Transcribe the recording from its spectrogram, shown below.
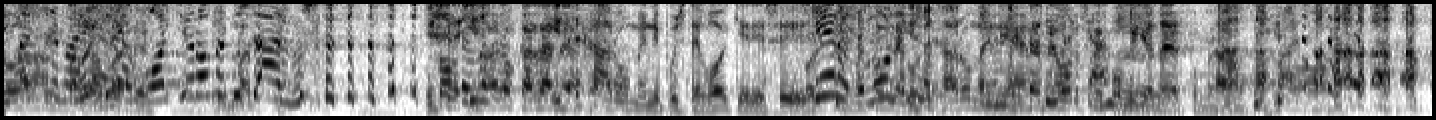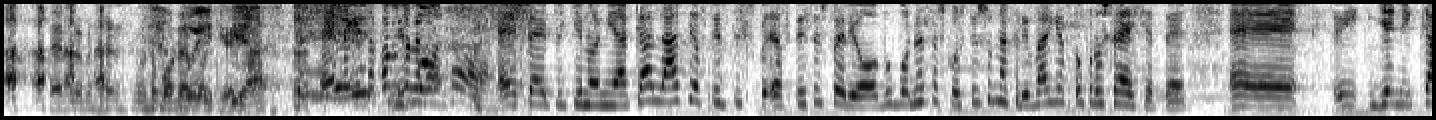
Είμαστε full του εγώ καιρό με τους άλλους. Είστε, είστε, Μάρο, καλά είστε νέα θέλω. χαρούμενοι που είστε εγώ και εσείς; Χαίρονται μόνοι Είστε χαρούμενοι, ε; Ήταν ώρα στην εκπομπή για να έρθουμε. Θα έπρεπε να έρθουμε μόνο εγώ και Βοήθειάς. Έλεγε θα φάμε τον Λοιπόν, εγωχό. ε, τα επικοινωνιακά λάθη αυτή της, αυτής της περίοδου μπορεί να σας κοστίσουν ακριβά, γι' αυτό προσέχετε. Ε, γενικά,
